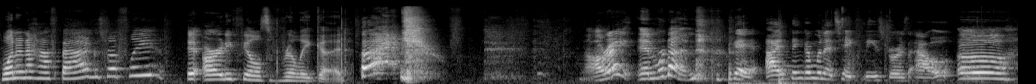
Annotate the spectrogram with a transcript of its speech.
One and a half bags, roughly. It already feels really good. All right, and we're done. Okay, I think I'm gonna take these drawers out. Oh,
